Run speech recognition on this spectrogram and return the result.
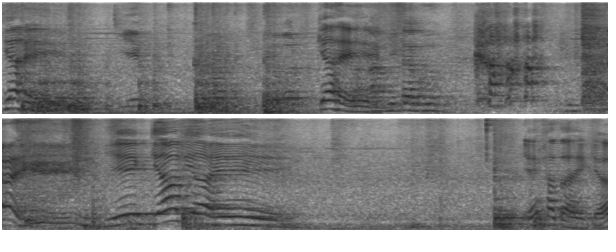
क्या है? ये क्या है? ये ये क्या दिया है? ये खाता है क्या?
